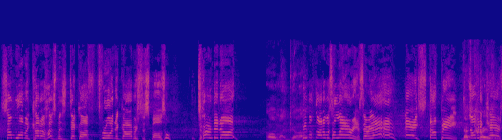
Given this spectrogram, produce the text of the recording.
Some woman cut her husband's dick off, threw it in the garbage disposal, and turned it on. Oh my god. People thought it was hilarious. They were, hey, hey, Stumpy. That's Nobody crazy. cares.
